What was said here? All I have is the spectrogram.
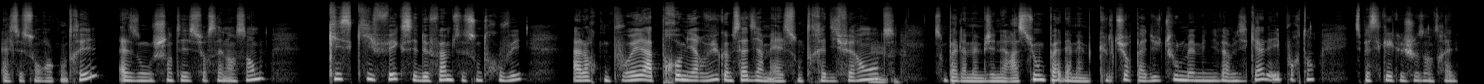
Elles se sont rencontrées, elles ont chanté sur scène ensemble. Qu'est-ce qui fait que ces deux femmes se sont trouvées alors qu'on pourrait, à première vue, comme ça, dire, mais elles sont très différentes, Mm. elles sont pas de la même génération, pas de la même culture, pas du tout le même univers musical, et pourtant, il s'est passé quelque chose entre elles.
